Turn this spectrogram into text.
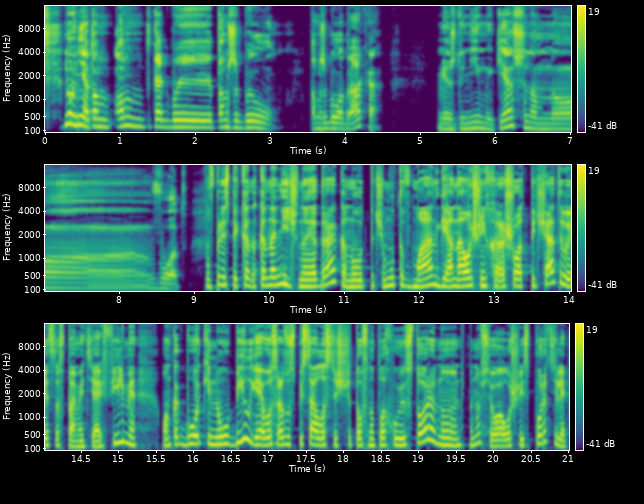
Ну нет, он, он как бы, там же был, там же была драка между ним и Кеншином, но вот. Ну, В принципе, кан- каноничная драка, но вот почему-то в манге она очень хорошо отпечатывается в памяти, а в фильме он как бы Окина убил, я его сразу списала со счетов на плохую сторону, типа, ну все, Аоши испортили.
